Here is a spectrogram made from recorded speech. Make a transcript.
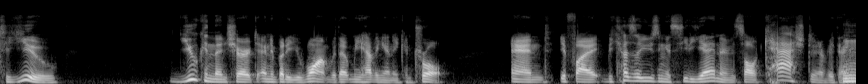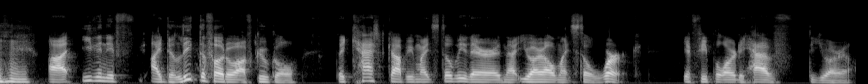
to you, you can then share it to anybody you want without me having any control. And if I, because they're using a CDN and it's all cached and everything, uh, even if I delete the photo off Google, the cached copy might still be there and that URL might still work if people already have the URL.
